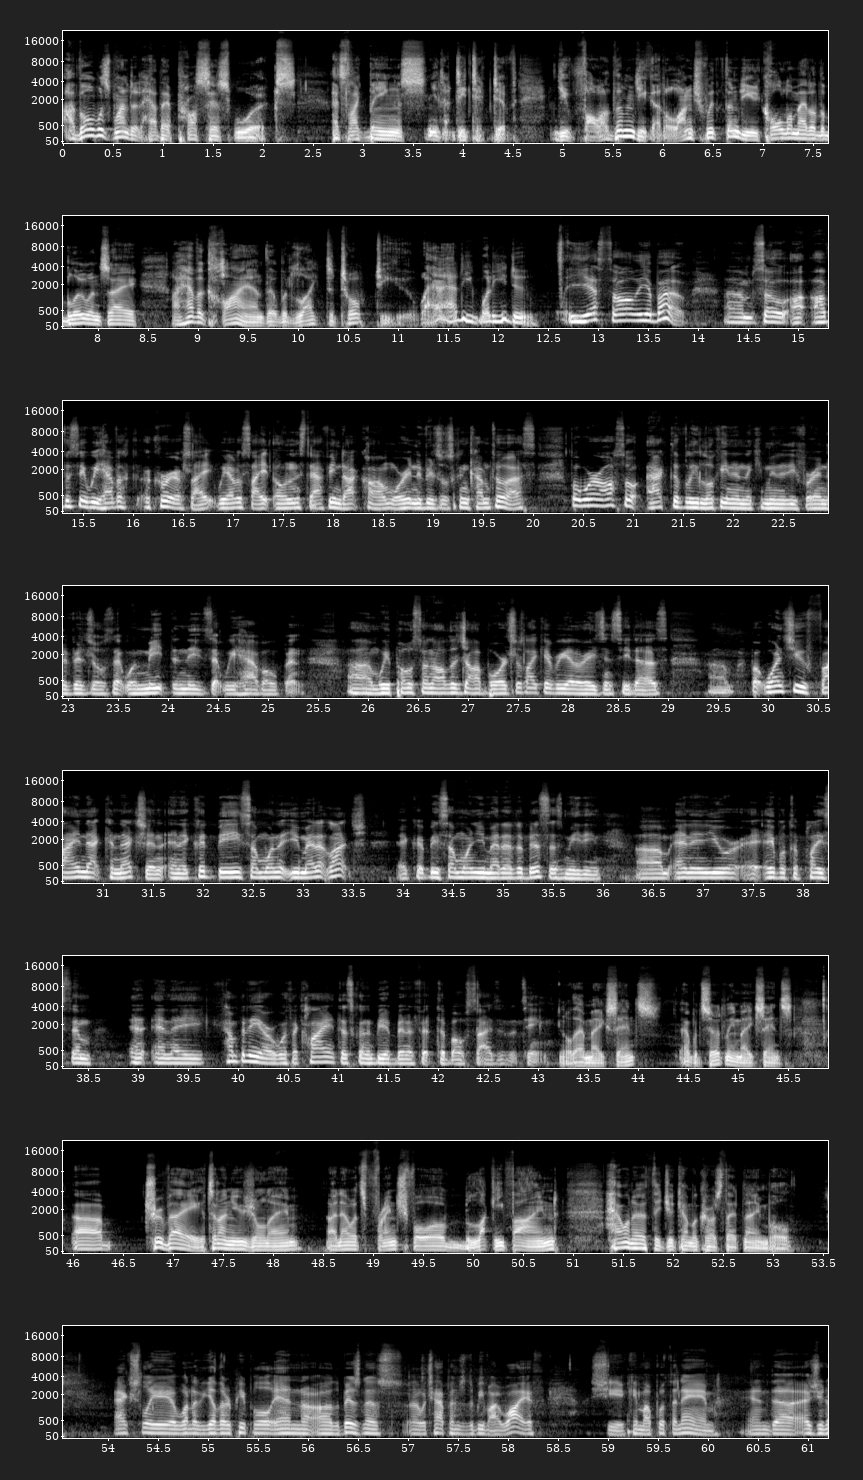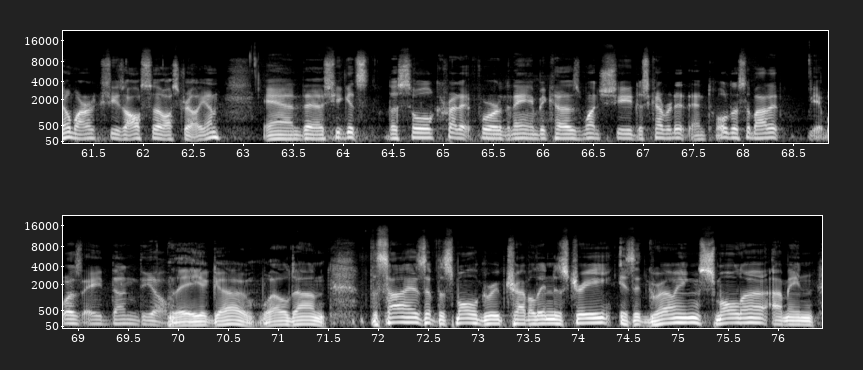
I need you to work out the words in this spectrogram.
I've always wondered how that process works. It's like being, a you know, detective. You follow them? Do you go to lunch with them? Do you call them out of the blue and say, "I have a client that would like to talk to you"? How, do you? What do you do? Yes all the above. Um, so uh, obviously we have a, a career site. We have a site, oninstaffing.com, where individuals can come to us. But we're also actively looking in the community for individuals that will meet the needs that we have open. Um, we post on all the job boards, just like every other agency does. Um, but once you find that connection, and it could be someone that you met at lunch, it could be someone you met at a business meeting, um, and then you are able to place them in, in a company or with a client that's going to be a benefit to both sides of the team. Well, that makes sense. That would certainly make sense. Uh, Trouvaille, it's an unusual name. I know it's French for lucky find. How on earth did you come across that name, Paul? Actually, uh, one of the other people in uh, the business, uh, which happens to be my wife, she came up with the name. And uh, as you know, Mark, she's also Australian. And uh, she gets the sole credit for the name because once she discovered it and told us about it, it was a done deal. There you go. Well done. The size of the small group travel industry, is it growing, smaller? I mean,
